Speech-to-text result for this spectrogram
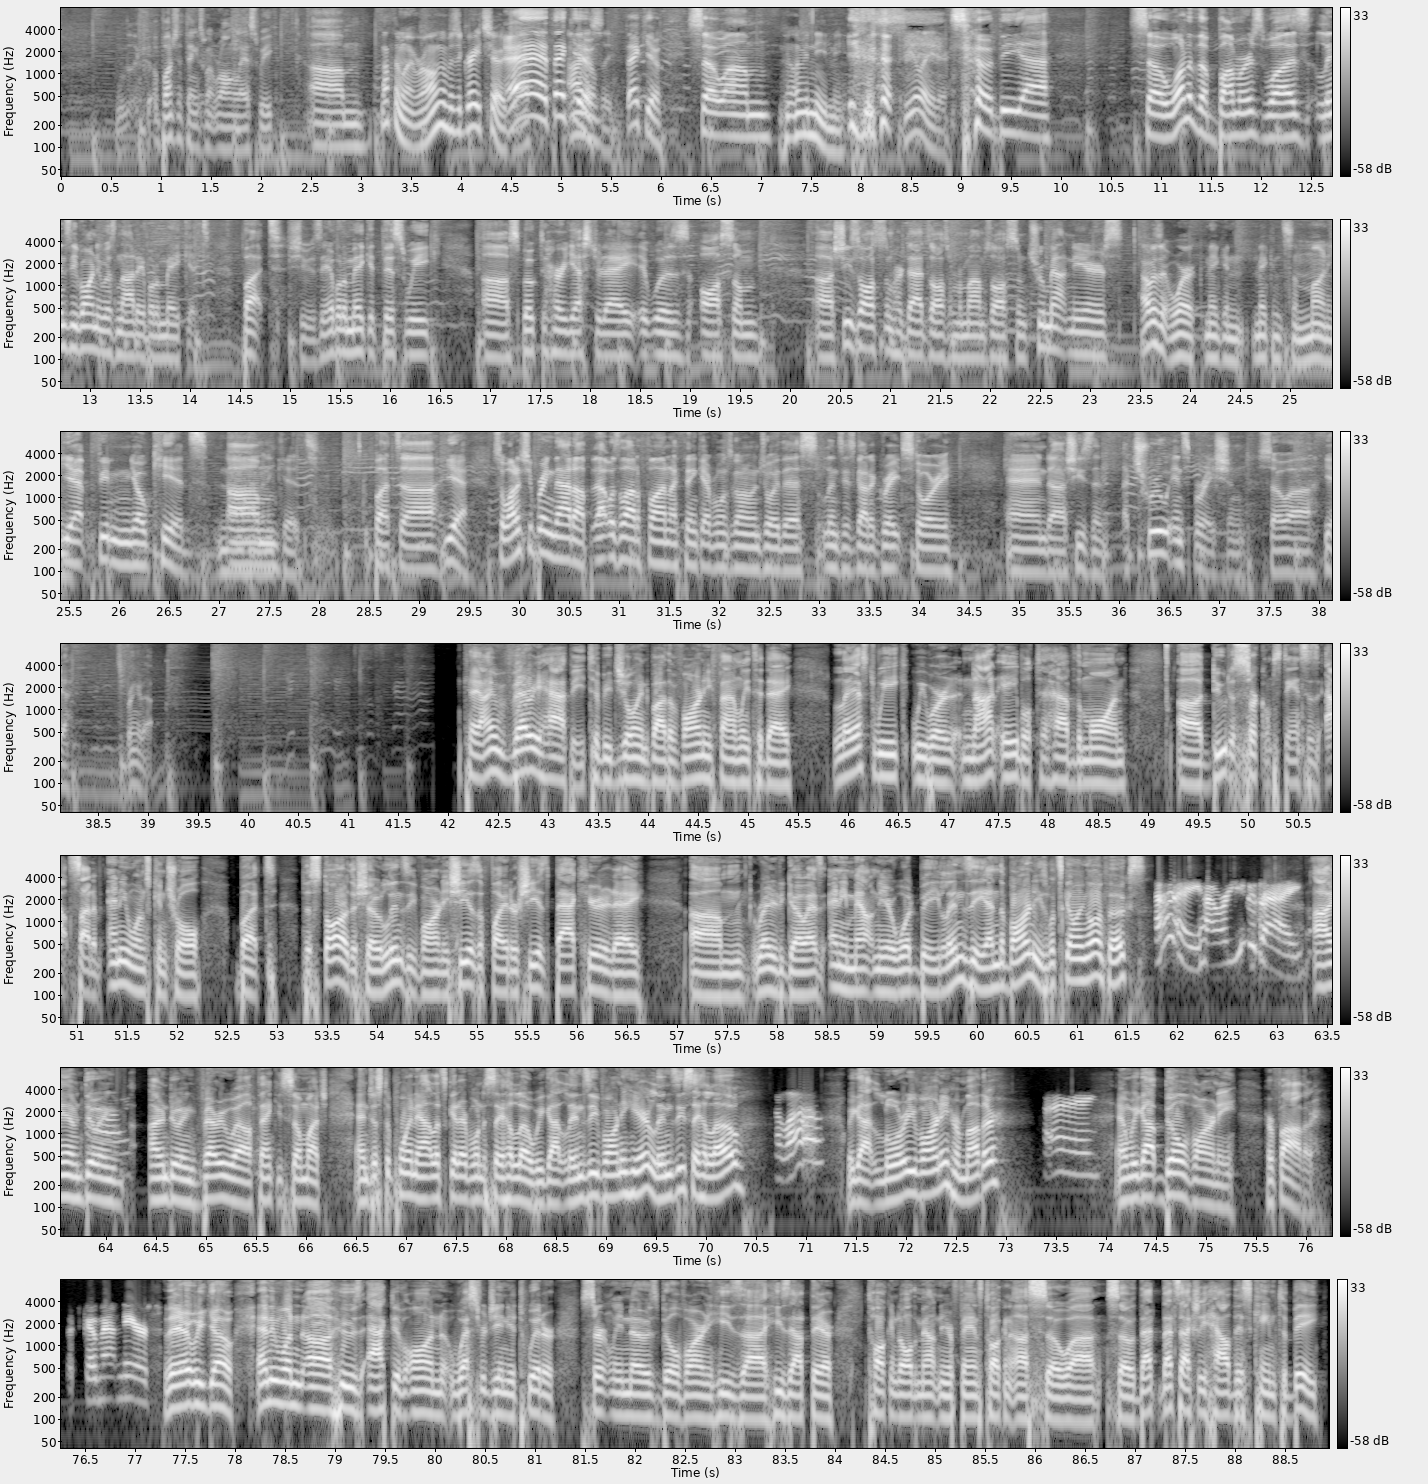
A bunch of things went wrong last week. Um, Nothing went wrong. It was a great show. hey, thank you, Honestly, thank you. So, um, you don't even need me. See you later. so the uh, so one of the bummers was Lindsey Varney was not able to make it, but she was able to make it this week. Uh, spoke to her yesterday. It was awesome. Uh, she's awesome. Her dad's awesome. Her mom's awesome. True Mountaineers. I was at work making making some money. Yep, feeding yo kids. No, Um, kids. But uh, yeah, so why don't you bring that up? That was a lot of fun. I think everyone's going to enjoy this. Lindsey's got a great story, and uh, she's an, a true inspiration. So uh, yeah, let's bring it up. Okay, I am very happy to be joined by the Varney family today. Last week, we were not able to have them on uh, due to circumstances outside of anyone's control. But the star of the show, Lindsey Varney, she is a fighter. She is back here today, um, ready to go as any mountaineer would be. Lindsey and the Varneys, what's going on, folks? Hey, how are you today? I am doing I'm doing very well. Thank you so much. And just to point out, let's get everyone to say hello. We got Lindsey Varney here. Lindsey, say hello. Hello. We got Lori Varney, her mother. Hey. And we got Bill Varney, her father. Let's go Mountaineers. There we go. Anyone uh, who's active on West Virginia Twitter certainly knows Bill Varney. He's uh, he's out there talking to all the Mountaineer fans, talking to us. So uh, so that that's actually how this came to be.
